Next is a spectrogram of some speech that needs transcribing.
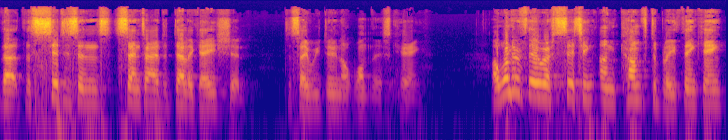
that the citizens sent out a delegation to say, We do not want this king. I wonder if they were sitting uncomfortably thinking,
